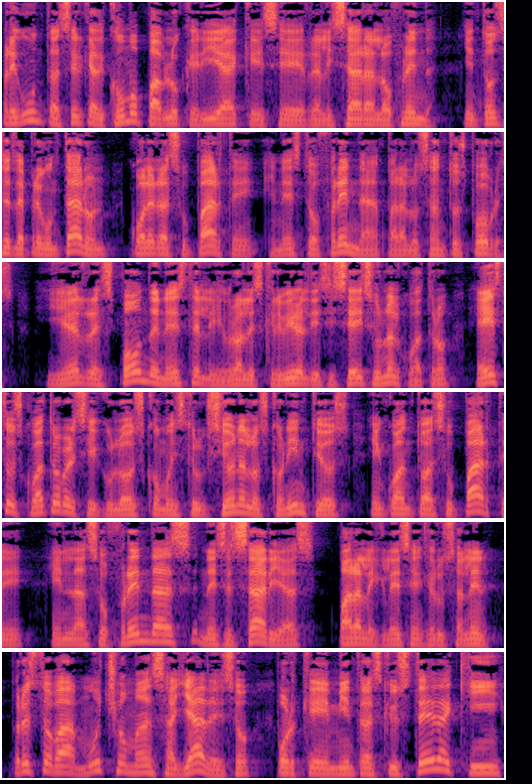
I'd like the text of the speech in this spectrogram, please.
pregunta acerca de cómo Pablo quería que se realizara la ofrenda. Y entonces le preguntaron cuál era su parte en esta ofrenda para los santos pobres. Y él responde en este libro al escribir el 16, 1 al 4, estos cuatro versículos como instrucción a los corintios en cuanto a su parte en las ofrendas necesarias para la iglesia en Jerusalén. Pero esto va mucho más allá de eso, porque mientras que usted aquí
